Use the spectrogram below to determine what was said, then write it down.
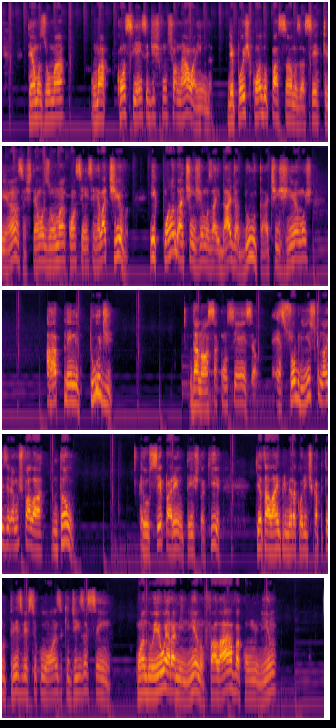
temos uma, uma consciência disfuncional ainda. Depois, quando passamos a ser crianças, temos uma consciência relativa. E quando atingimos a idade adulta, atingimos a plenitude da nossa consciência. É sobre isso que nós iremos falar. Então, eu separei um texto aqui que está lá em 1 Coríntios capítulo 13, versículo 11, que diz assim: quando eu era menino, falava com um menino,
